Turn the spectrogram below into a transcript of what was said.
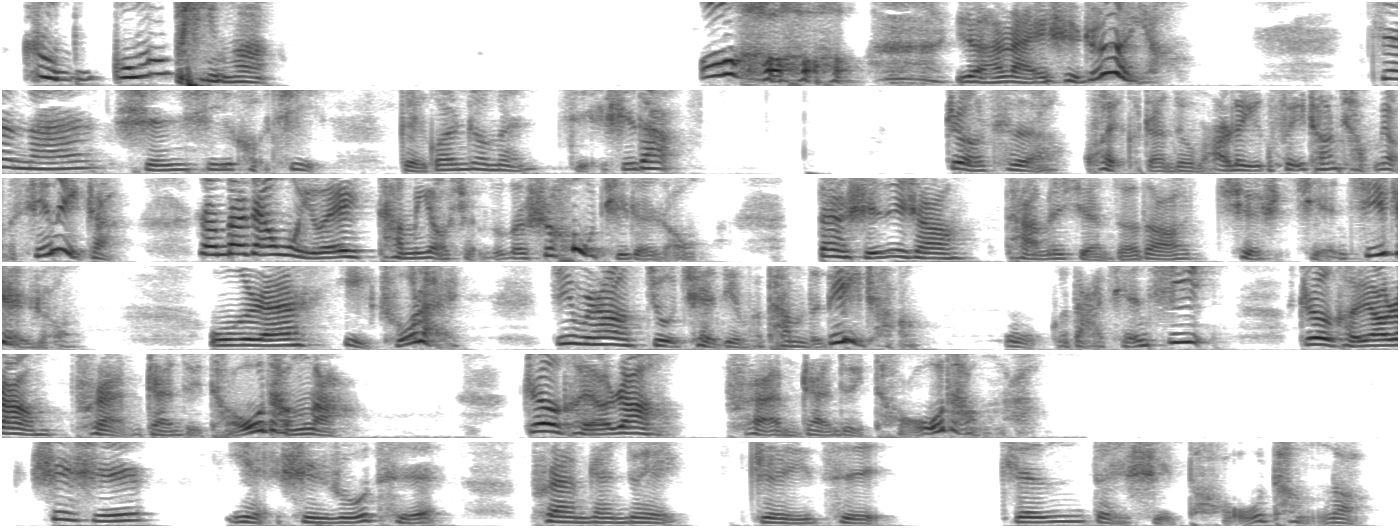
这不公平啊！哦，原来是这样。剑南深吸一口气，给观众们解释道：“这次快克战队玩了一个非常巧妙的心理战，让大家误以为他们要选择的是后期阵容，但实际上他们选择的却是前期阵容。五个人一出来。”基本上就确定了他们的立场，五个大前期，这可要让 Prime 战队头疼了。这可要让 Prime 战队头疼了。事实也是如此，Prime 战队这一次真的是头疼了。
